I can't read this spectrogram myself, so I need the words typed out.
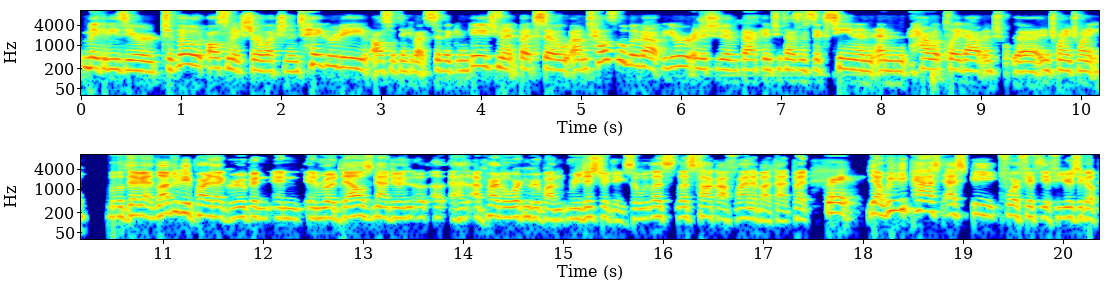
make it easier to vote, also make sure election integrity, also think about civic engagement. But so um, tell us a little bit about your initiative back in 2016 and, and how it played out in, uh, in 2020. Well, Debbie, I'd love to be a part of that group, and and and Rodell's now doing. Uh, uh I'm part of a working group on redistricting, so let's let's talk offline about that. But great, yeah, we passed SB 450 a few years ago.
